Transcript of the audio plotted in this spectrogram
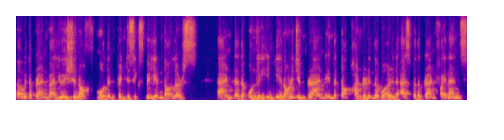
uh, with a brand valuation of more than $26 billion and uh, the only Indian origin brand in the top 100 in the world as per the Brand Finance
